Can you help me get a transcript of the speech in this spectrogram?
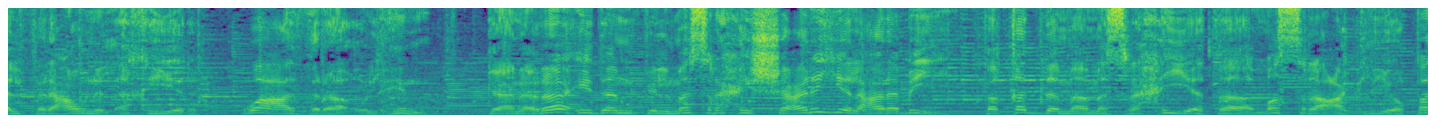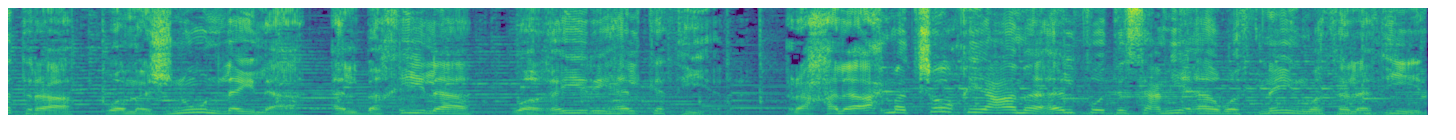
الفرعون الأخير وعذراء الهند. كان رائدا في المسرح الشعري العربي فقدم مسرحية مصرع كليوباترا ومجنون ليلى البخيلة وغيرها الكثير. رحل أحمد شوقي عام 1932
